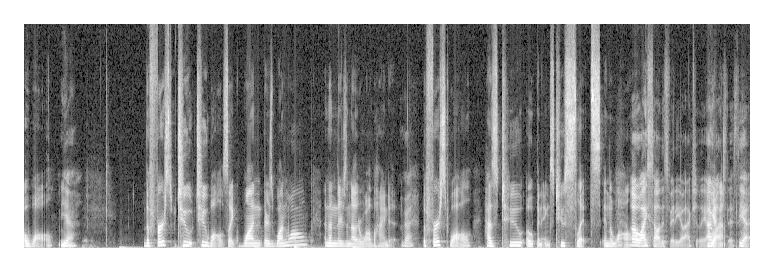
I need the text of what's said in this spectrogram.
a wall Yeah. the first two two walls like one there's one wall and then there's another wall behind it Okay. the first wall has two openings two slits in the wall Oh, I saw this video actually. I Yeah. watched this. Yeah.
